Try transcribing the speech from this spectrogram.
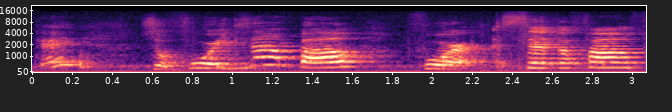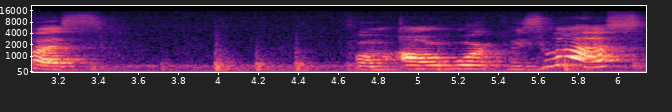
Okay? So for example, for a set of alphas from our work with Last,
